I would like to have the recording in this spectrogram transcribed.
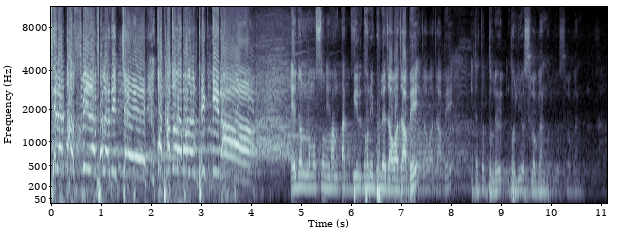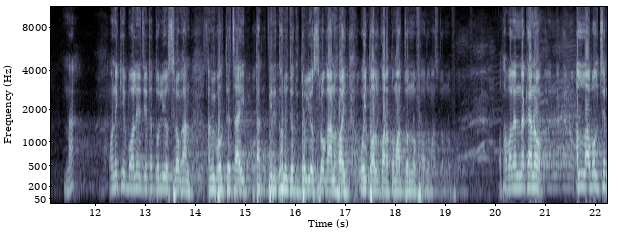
ছিঁড়ে ডাস্টবিনে ফেলে দিচ্ছে। কথা জোরে বলেন, ঠিক কি না? এজন্য মুসলমান তাকবীর ধ্বনি ভুলে যাওয়া যাবে। এটা তো দলীয় স্লোগান। না? অনেকে বলে যে এটা দলীয় স্লোগান। আমি বলতে চাই তাকবীর ধ্বনি যদি দলীয় স্লোগান হয়, ওই দল করা তোমার জন্য ফরজ। কথা বলেন না কেন? আল্লাহ বলছেন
